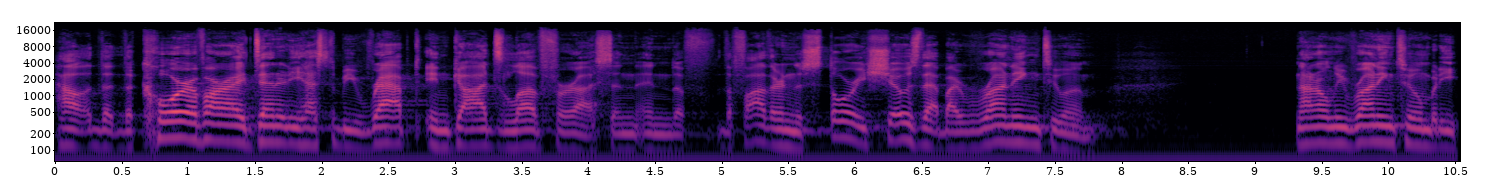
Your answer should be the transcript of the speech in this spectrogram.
how the, the core of our identity has to be wrapped in God's love for us. And, and the, the Father in the story shows that by running to him. Not only running to him, but he,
